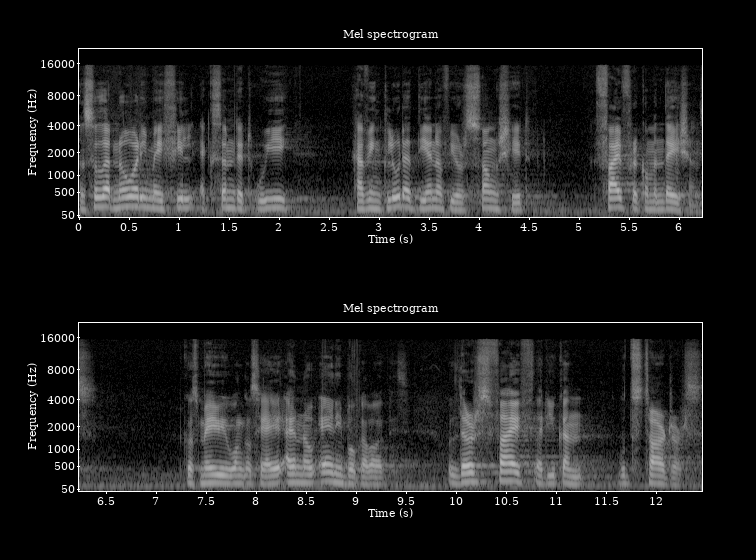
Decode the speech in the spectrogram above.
And so that nobody may feel exempted, we have included at the end of your song sheet five recommendations because maybe one can say, I, I don't know any book about this. Well, there's five that you can, good starters.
